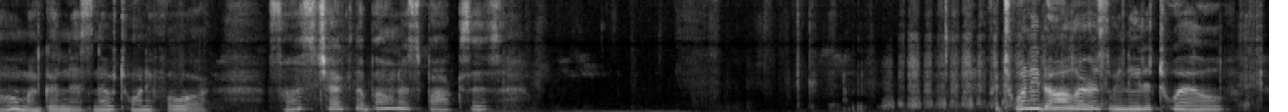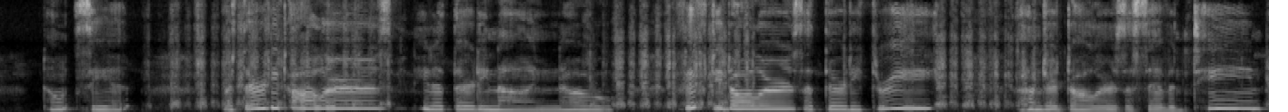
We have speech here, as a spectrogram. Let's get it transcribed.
Oh my goodness, no 24. So let's check the bonus boxes. For $20, we need a 12. Don't see it. For $30, we need a 39. No. $50, a 33. $100, a 17.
